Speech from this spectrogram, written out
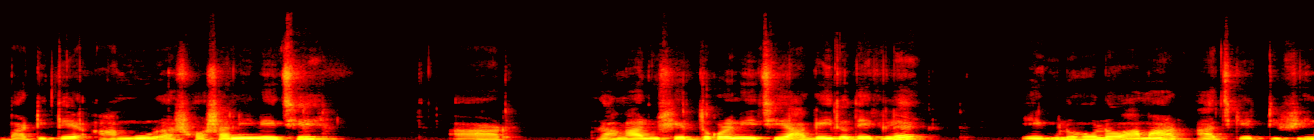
বাটিতে আঙুর আর শশা নিয়ে নিয়েছি। আর রাঙা আলু সেদ্ধ করে নিয়েছি। আগেই তো দেখলে। এগুলো হলো আমার আজকের টিফিন।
